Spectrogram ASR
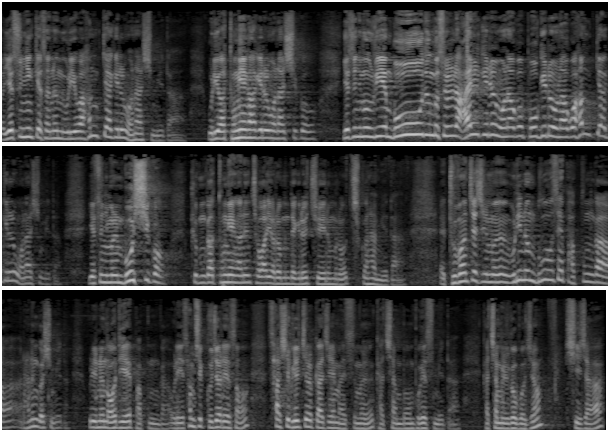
어, 예수님께서는 우리와 함께하기를 원하십니다. 우리와 동행하기를 원하시고 예수님은 우리의 모든 것을 알기를 원하고 보기를 원하고 함께하기를 원하십니다. 예수님을 모시고 그분과 동행하는 저와 여러분 되기를 주의 이름으로 축원합니다. 두 번째 질문은 우리는 무엇에 바쁜가라는 것입니다. 우리는 어디에 바쁜가? 우리 39절에서 41절까지의 말씀을 같이 한번 보겠습니다. 같이 한번 읽어보죠. 시작.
